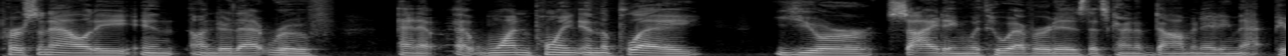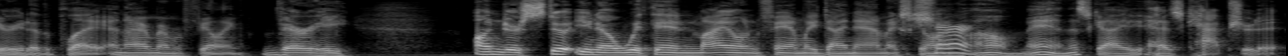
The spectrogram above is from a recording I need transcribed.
personality in under that roof, and at, at one point in the play, you're siding with whoever it is that's kind of dominating that period of the play. And I remember feeling very understood, you know, within my own family dynamics going, Sure. oh man, this guy has captured it.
